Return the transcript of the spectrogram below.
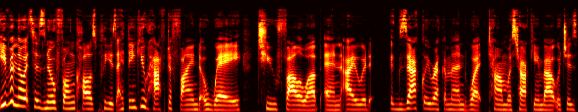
even though it says no phone calls, please, I think you have to find a way to follow up. And I would exactly recommend what Tom was talking about, which is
